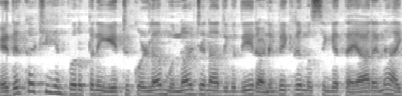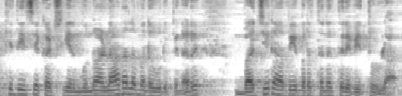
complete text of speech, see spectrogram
எதிர்க்கட்சியின் பொறுப்பினை ஏற்றுக்கொள்ள முன்னாள் ஜனாதிபதி ரணில் விக்ரமசிங்க தயார் என ஐக்கிய தேசிய கட்சியின் முன்னாள் நாடாளுமன்ற உறுப்பினர் பஜீர் அபிவர்த்தன தெரிவித்துள்ளார்.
